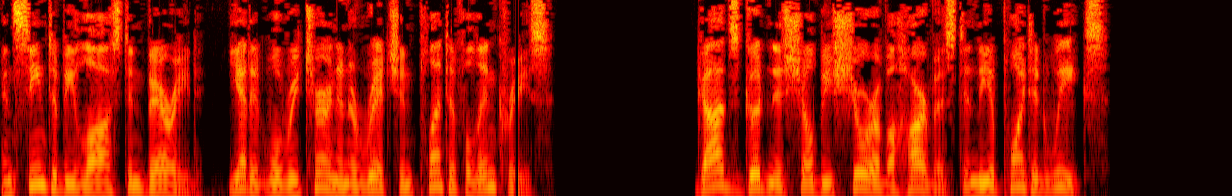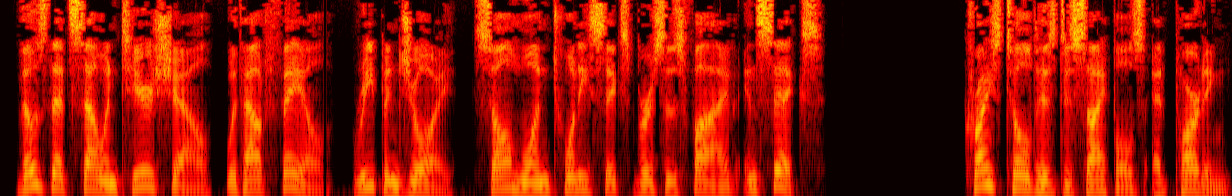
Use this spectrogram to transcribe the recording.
and seem to be lost and buried, yet it will return in a rich and plentiful increase. God's goodness shall be sure of a harvest in the appointed weeks. Those that sow in tears shall, without fail, reap in joy. Psalm 126 verses 5 and 6. Christ told his disciples at parting,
